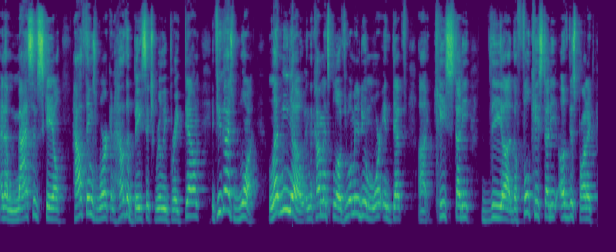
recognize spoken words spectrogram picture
at a massive scale how things work and how the basics really break down. If you guys want, let me know in the comments below if you want me to do a more in-depth uh, case study. The, uh, the full case study of this product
